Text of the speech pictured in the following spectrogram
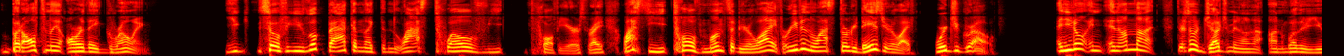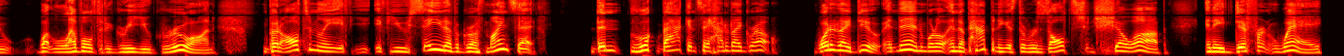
but ultimately are they growing? You so if you look back in like the last 12 12 years, right? Last 12 months of your life or even the last 30 days of your life, where'd you grow? And you don't and, and I'm not there's no judgment on on whether you what level to degree you grew on, but ultimately if you, if you say you have a growth mindset, then look back and say how did I grow? What did I do? And then what will end up happening is the results should show up in a different way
